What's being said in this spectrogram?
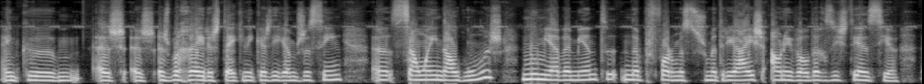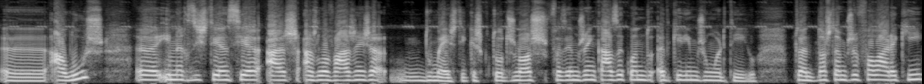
em que hum, as, as, as barreiras técnicas, digamos assim, são ainda algumas, nomeadamente na performance dos materiais ao nível da resistência uh, à luz uh, e na resistência às, às lavagens domésticas que todos nós fazemos em casa quando adquirimos um artigo. Portanto, nós estamos a falar aqui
